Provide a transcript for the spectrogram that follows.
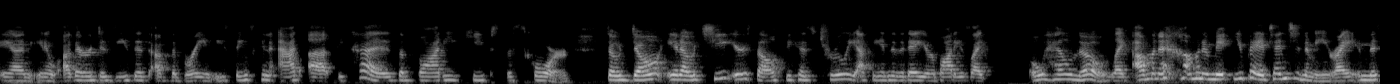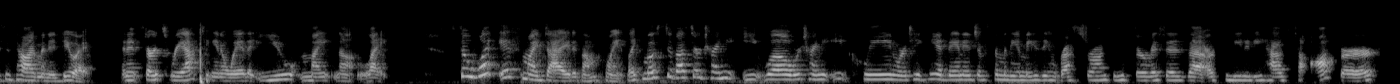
and you know other diseases of the brain. These things can add up because the body keeps the score. So don't, you know, cheat yourself because truly at the end of the day your body's like, "Oh hell no. Like I'm going to I'm going to make you pay attention to me, right? And this is how I'm going to do it." And it starts reacting in a way that you might not like. So what if my diet is on point? Like most of us are trying to eat well, we're trying to eat clean, we're taking advantage of some of the amazing restaurants and services that our community has to offer.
